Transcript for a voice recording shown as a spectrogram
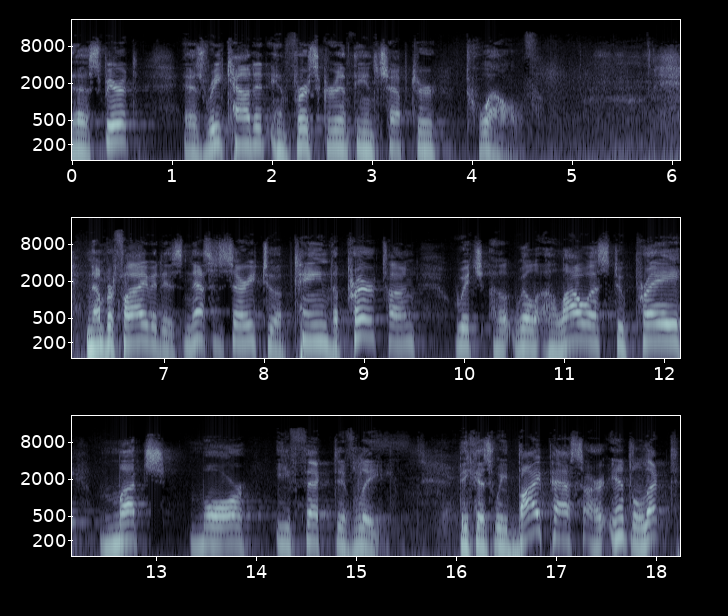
uh, Spirit, as recounted in 1 Corinthians chapter 12. Number five, it is necessary to obtain the prayer tongue, which uh, will allow us to pray much more effectively. Because we bypass our intellect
